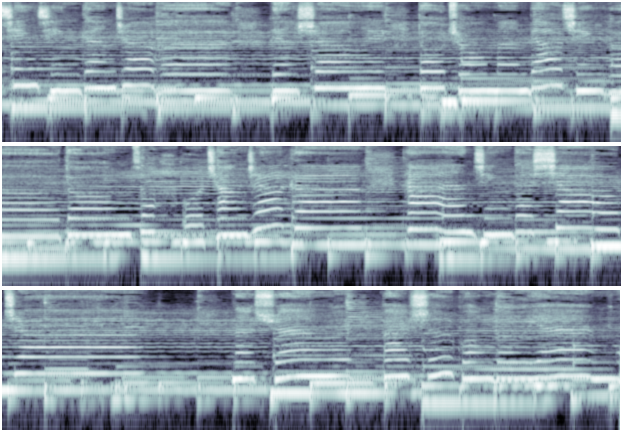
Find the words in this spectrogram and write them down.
轻轻跟着和，连声音都充满表情和动作。我唱着歌，他安静地笑着，那旋律把时光都淹没。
